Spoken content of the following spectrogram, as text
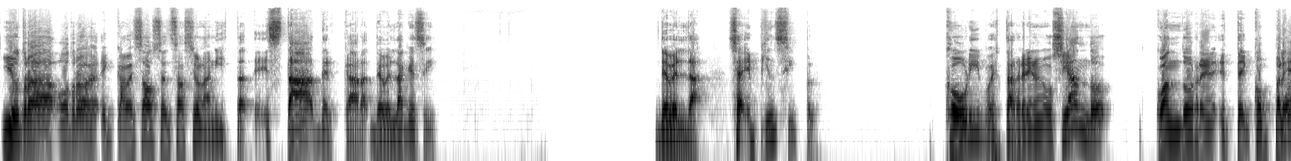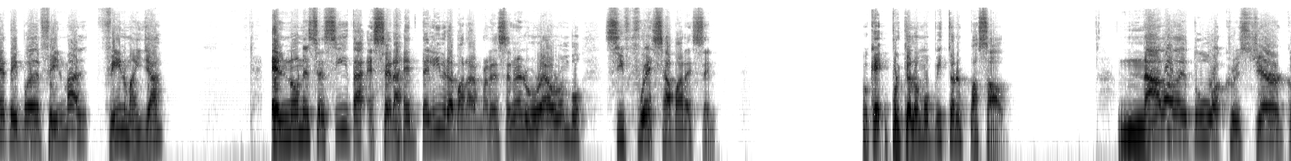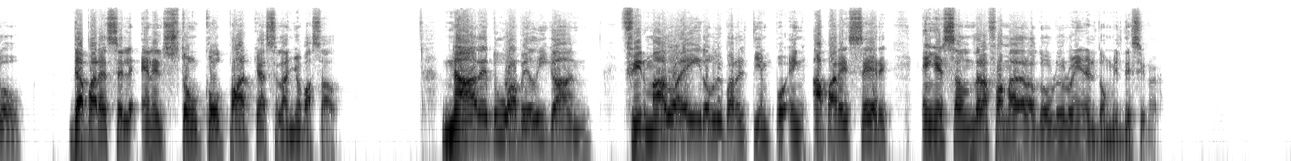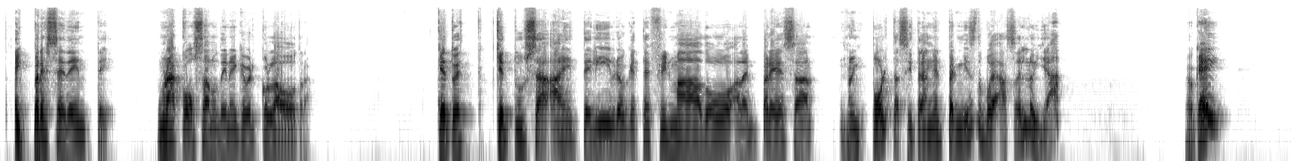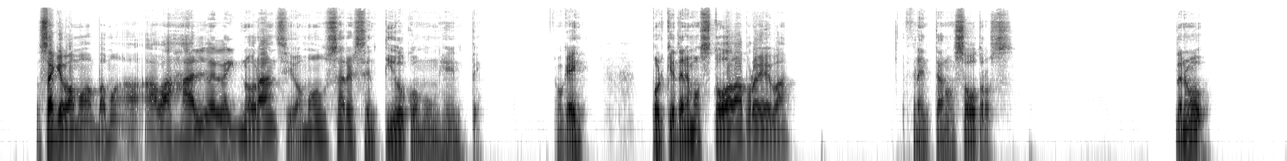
y otra, otro encabezado sensacionalista. Está del cara, de verdad que sí. De verdad. O sea, es bien simple. Cody pues está renegociando. Cuando te complete y puede firmar, firma y ya. Él no necesita ser agente libre para aparecer en el Royal Rumble si fuese a aparecer. ¿Ok? Porque lo hemos visto en el pasado. Nada detuvo a Chris Jericho de aparecer en el Stone Cold Podcast el año pasado. Nada detuvo a Billy Gunn, firmado a AEW para el tiempo, en aparecer en el Salón de la Fama de la WWE en el 2019. Hay precedente. Una cosa no tiene que ver con la otra. Que tú, que tú seas agente libre o que estés firmado a la empresa, no importa. Si te dan el permiso, puedes hacerlo ya. ¿Ok? O sea que vamos, vamos a, bajar la, ignorancia y vamos a usar el sentido común, gente. ¿Ok? Porque tenemos toda la prueba frente a nosotros. De nuevo,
